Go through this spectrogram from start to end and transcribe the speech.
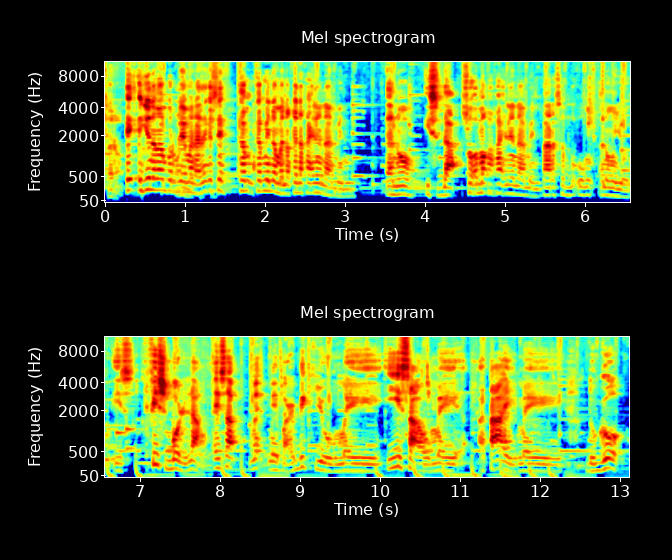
pero, Eh, yun na nga ang problema natin kasi kam- kami naman, ang kinakain na namin, ano, isda. So, ang makakain na namin para sa buong anong yun is fishball lang. Eh, sa, may, may barbecue, may isaw, may atay, may dugo,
